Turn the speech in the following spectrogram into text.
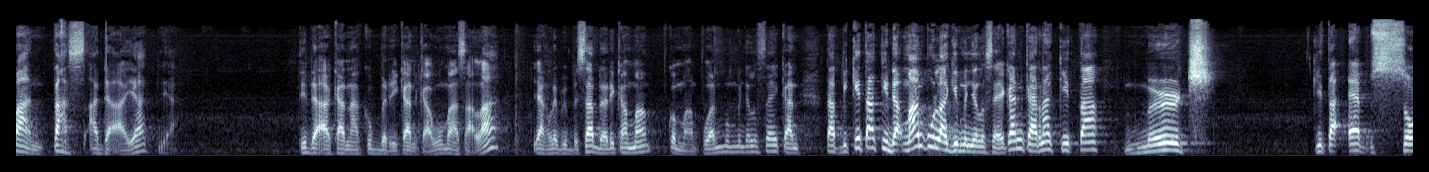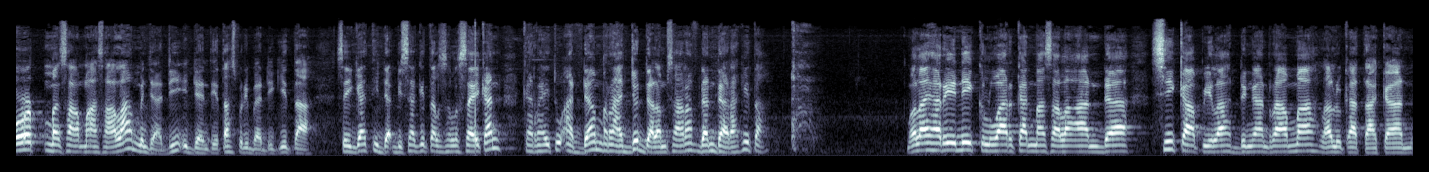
Pantas ada ayatnya. Tidak akan aku berikan kamu masalah, yang lebih besar dari kemampuanmu menyelesaikan. Tapi kita tidak mampu lagi menyelesaikan karena kita merge. Kita absorb masalah-masalah menjadi identitas pribadi kita. Sehingga tidak bisa kita selesaikan karena itu ada merajut dalam saraf dan darah kita. Mulai hari ini keluarkan masalah Anda, sikapilah dengan ramah lalu katakan,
